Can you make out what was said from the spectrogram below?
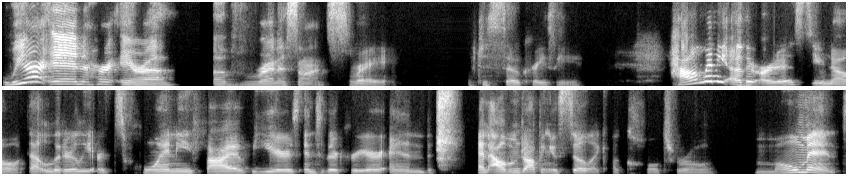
we are in her era of renaissance. Right. Which is so crazy. How many other artists you know that literally are 25 years into their career and an album dropping is still like a cultural moment?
